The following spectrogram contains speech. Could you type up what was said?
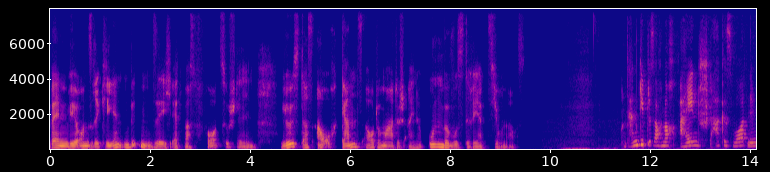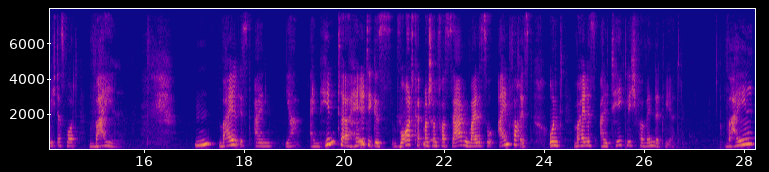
wenn wir unsere Klienten bitten, sich etwas vorzustellen, löst das auch ganz automatisch eine unbewusste Reaktion aus. Und dann gibt es auch noch ein starkes Wort, nämlich das Wort weil. Hm? Weil ist ein, ja, ein hinterhältiges Wort, könnte man schon fast sagen, weil es so einfach ist und weil es alltäglich verwendet wird. Weil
